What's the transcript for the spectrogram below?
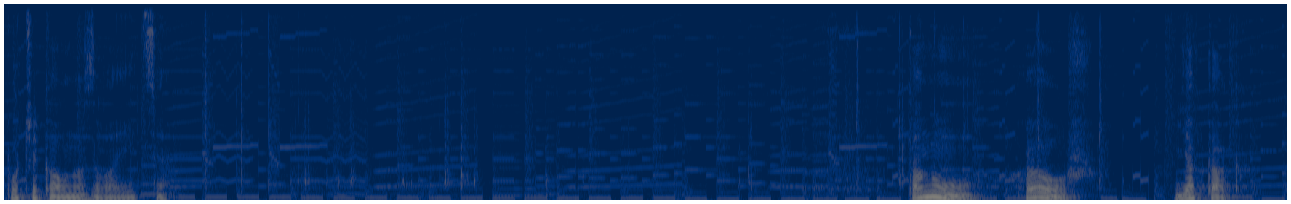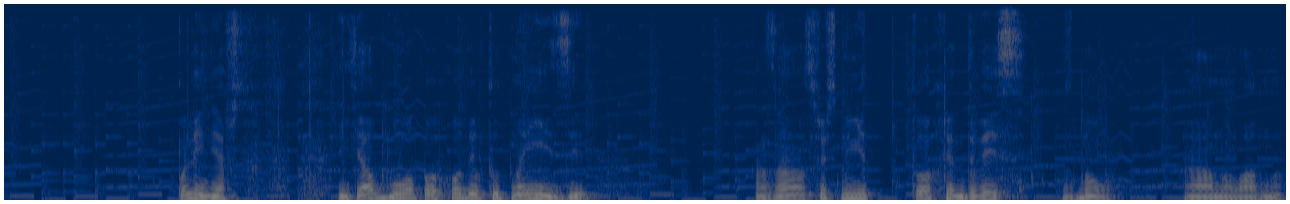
Почекав називається. Та ну, хорош. Як так? Блін, я ж. Я було проходив тут на ізі. А зараз щось мені трохи. Дивись, знов. Рано, ладно.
